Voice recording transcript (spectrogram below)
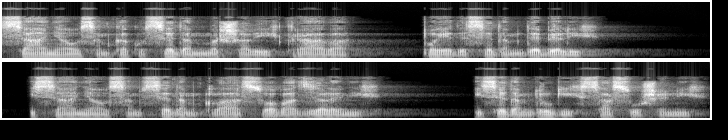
sanjao sam kako sedam mršavih krava pojede sedam debelih i sanjao sam sedam klasova zelenih i sedam drugih sasušenih.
